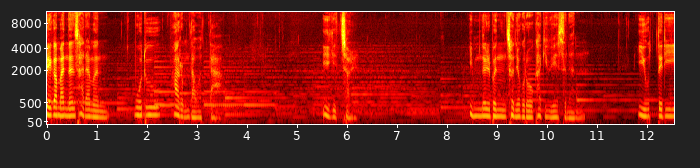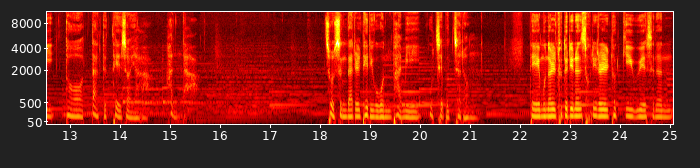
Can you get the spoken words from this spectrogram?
내가 만난 사람은 모두 아름다웠다. 이기철 입넓은 저녁으로 가기 위해서는 이웃들이 더 따뜻해져야 한다. 조승달을 데리고 온 밤이 우체부처럼 대문을 두드리는 소리를 듣기 위해서는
